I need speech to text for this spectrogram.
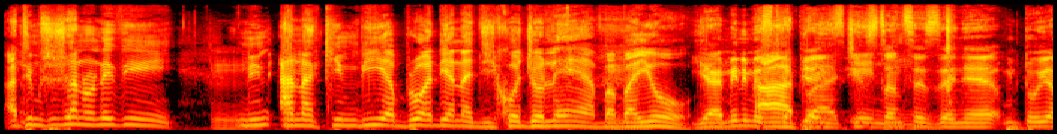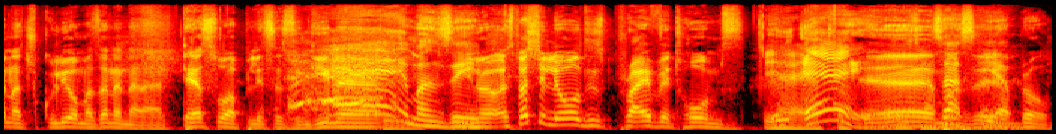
ati mshosho anaona hivi mm. anakimbia bro hadi anajikojolea baba yo yeah mi Ah, nimesikia pia instances zenye mtu huyo anachukuliwa mazana na anateswa places zingine Hey, manze. you know, especially all these private homes Yeah. Hey. Yeah, sasa yeah, bro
